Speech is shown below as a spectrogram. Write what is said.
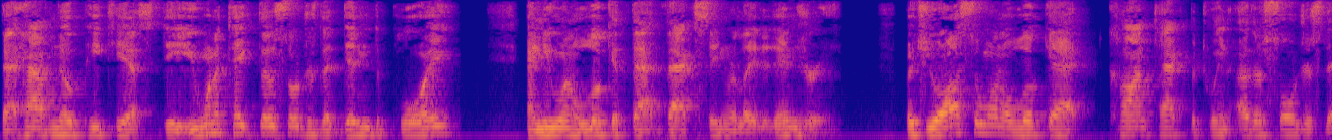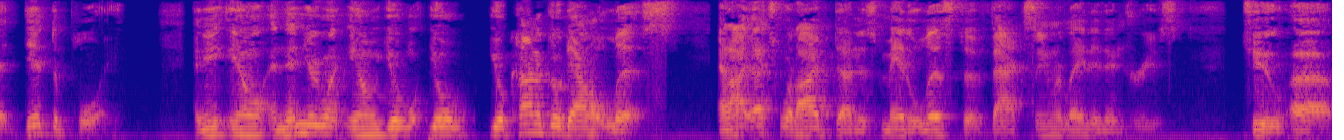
that have no PTSD. You want to take those soldiers that didn't deploy and you want to look at that vaccine related injury. But you also want to look at contact between other soldiers that did deploy. And you, know, and then you're going, you know, you'll, you'll, you'll kind of go down a list. And I, that's what I've done is made a list of vaccine related injuries to, uh,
